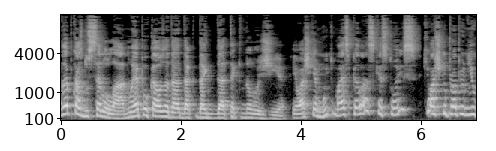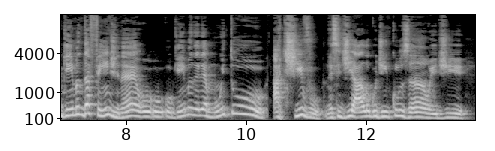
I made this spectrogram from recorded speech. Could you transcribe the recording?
não é por causa do celular, não é por causa da, da, da, da tecnologia. Eu acho que é muito mais pelas questões que eu acho que o próprio Neil Gaiman defende, né? O, o, o Gaiman, ele é muito ativo nesse diálogo de inclusão e de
